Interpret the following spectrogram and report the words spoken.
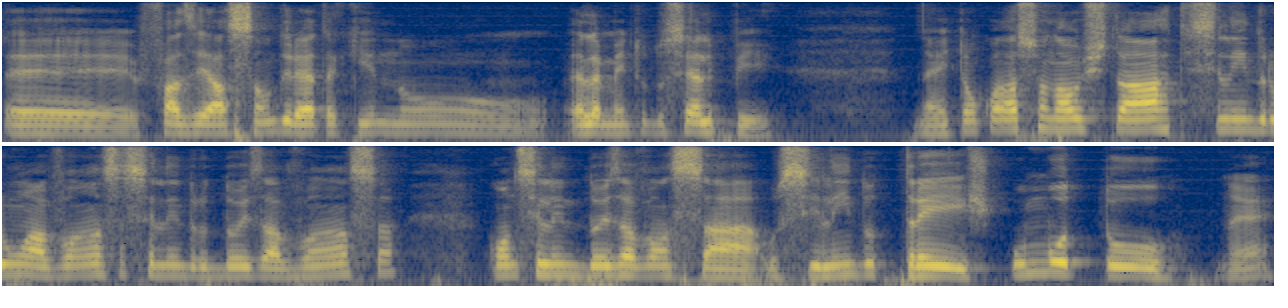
é, fazer a ação direta aqui no elemento do CLP. Né? Então quando acionar o Start, cilindro 1 avança, cilindro 2 avança quando o cilindro 2 avançar, o cilindro 3, o motor né,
